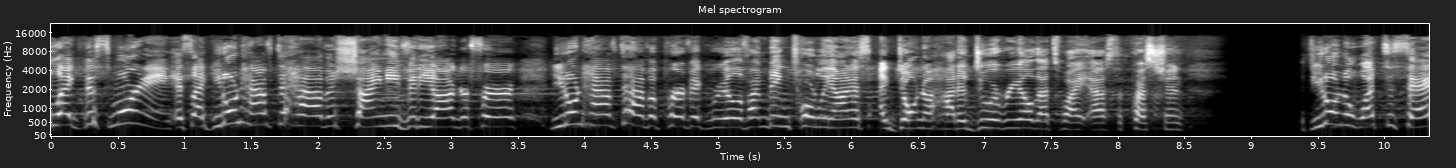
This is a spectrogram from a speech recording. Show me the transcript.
like this morning, it's like you don't have to have a shiny videographer. You don't have to have a perfect reel. If I'm being totally honest, I don't know how to do a reel. That's why I asked the question. If you don't know what to say,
